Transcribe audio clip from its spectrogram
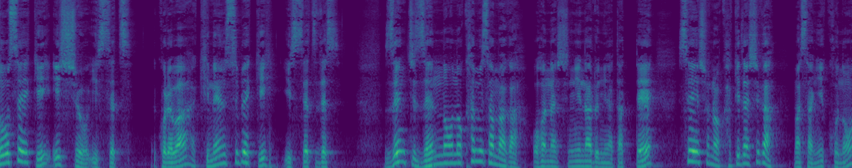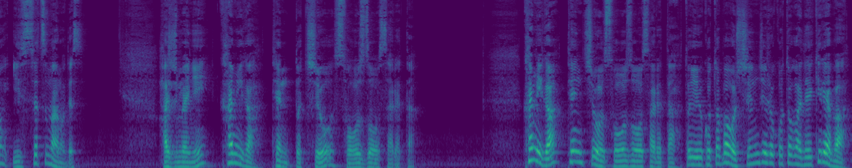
創世記一章一節。これは記念すべき一節です。全知全能の神様がお話になるにあたって、聖書の書き出しがまさにこの一節なのです。はじめに神が天と地を創造された。神が天地を創造されたという言葉を信じることができれば、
